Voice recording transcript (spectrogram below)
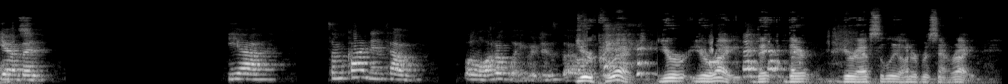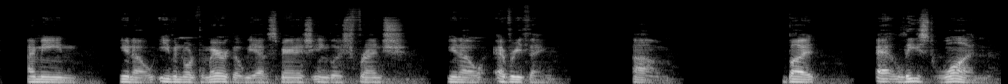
yeah but yeah some continents have a lot of languages though You're correct. You're you're right. They, they're you're absolutely 100 percent right. I mean, you know, even North America, we have Spanish, English, French, you know, everything. Um, but at least one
